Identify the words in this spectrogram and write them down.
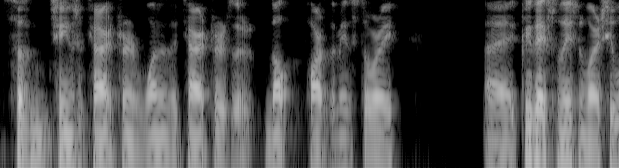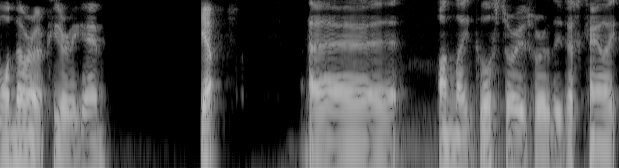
sudden change of character in one of the characters that are not part of the main story. Uh, good explanation where she will never appear again. Yep. Uh, unlike ghost stories where they just kind of like,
